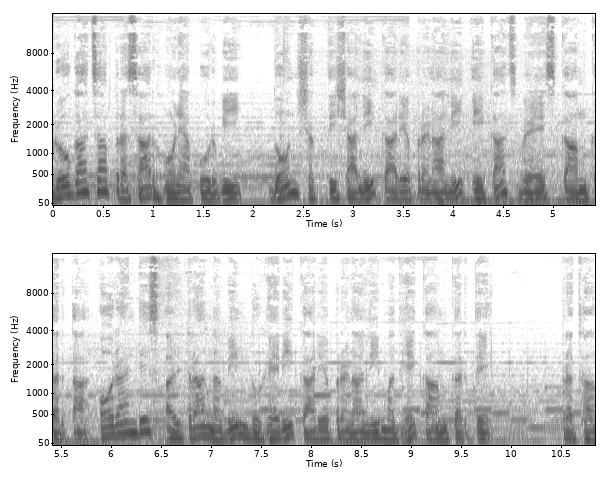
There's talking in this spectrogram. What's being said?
रोगाचा प्रसार होण्यापूर्वी दोन शक्तिशाली कार्यप्रणाली एकाच वेळेस काम करतात. ओरांडिस अल्ट्रा नवीन दुहेरी कार्यप्रणालीमध्ये काम करते. प्रथम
